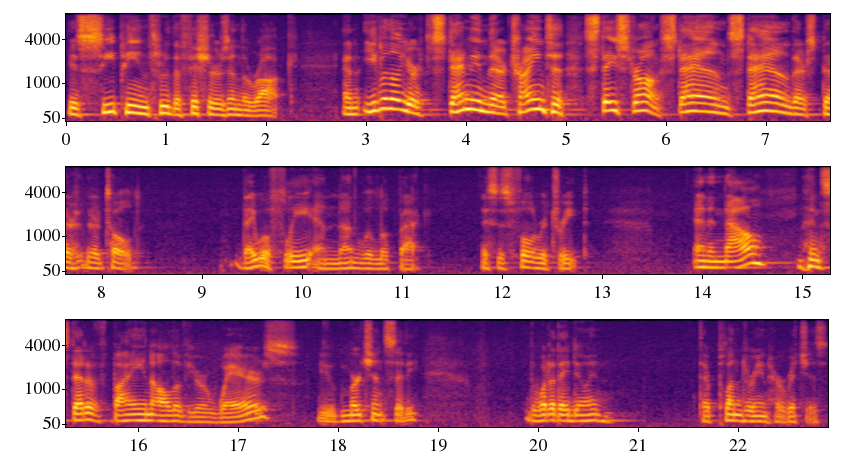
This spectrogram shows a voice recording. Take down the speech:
is seeping through the fissures in the rock. And even though you're standing there trying to stay strong, stand, stand, they're, they're, they're told. They will flee and none will look back. This is full retreat. And now, instead of buying all of your wares, you merchant city, what are they doing? They're plundering her riches.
